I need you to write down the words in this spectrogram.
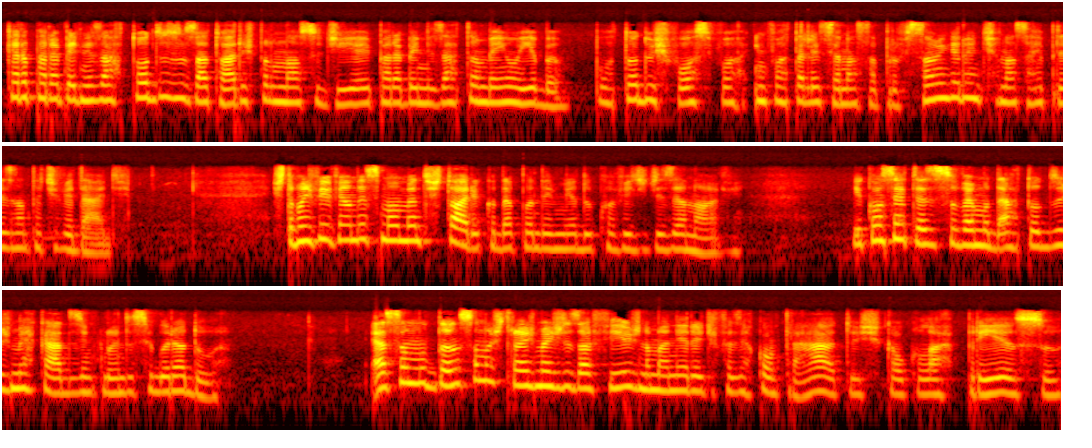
Quero parabenizar todos os atuários pelo nosso dia e parabenizar também o IBA por todo o esforço em fortalecer nossa profissão e garantir nossa representatividade. Estamos vivendo esse momento histórico da pandemia do Covid-19 e com certeza isso vai mudar todos os mercados, incluindo o segurador. Essa mudança nos traz mais desafios na maneira de fazer contratos, calcular preço,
